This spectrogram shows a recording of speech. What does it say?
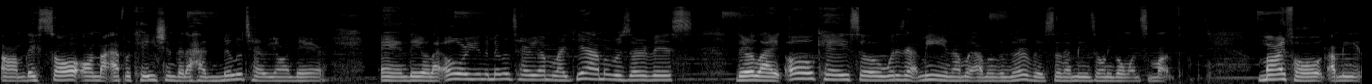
um, they saw on my application that I had military on there and they were like, "Oh, are you in the military?" I'm like, "Yeah, I'm a reservist." They're like, oh, "Okay, so what does that mean?" I'm like, "I'm a reservist, so that means I only go once a month." My fault. I mean,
